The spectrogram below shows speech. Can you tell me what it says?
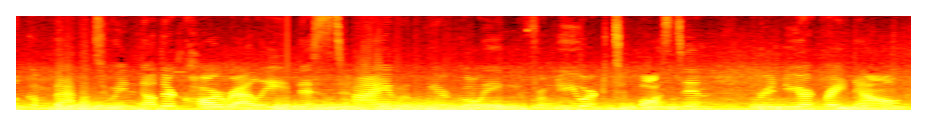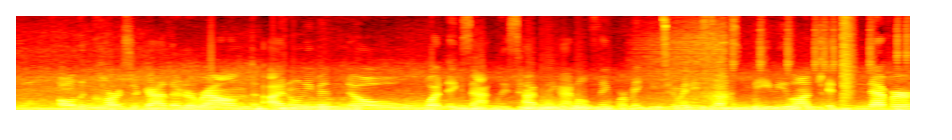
welcome back to another car rally. This time we are going from New York to Boston. We're in New York right now. All the cars are gathered around. I don't even know what exactly is happening. I don't think we're making too many stops. Maybe lunch. It's never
